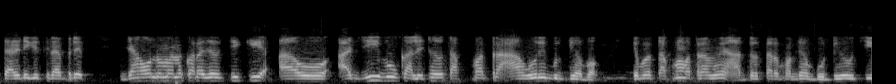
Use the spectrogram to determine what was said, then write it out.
ଚାରି ଡିଗ୍ରୀ ଥିଲା ବେଳେ ଯାହା ଅନୁମାନ କରାଯାଉଛି କି ଆଉ ଆଜି ଏବଂ କାଲିଠାରୁ ତାପମାତ୍ରା ଆହୁରି ବୃଦ୍ଧି ହବ। କେବଳ ତାପମାତ୍ରା ନୁହେଁ ଆର୍ଦ୍ରତାର ମଧ୍ୟ ବୃଦ୍ଧି ହଉଛି।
